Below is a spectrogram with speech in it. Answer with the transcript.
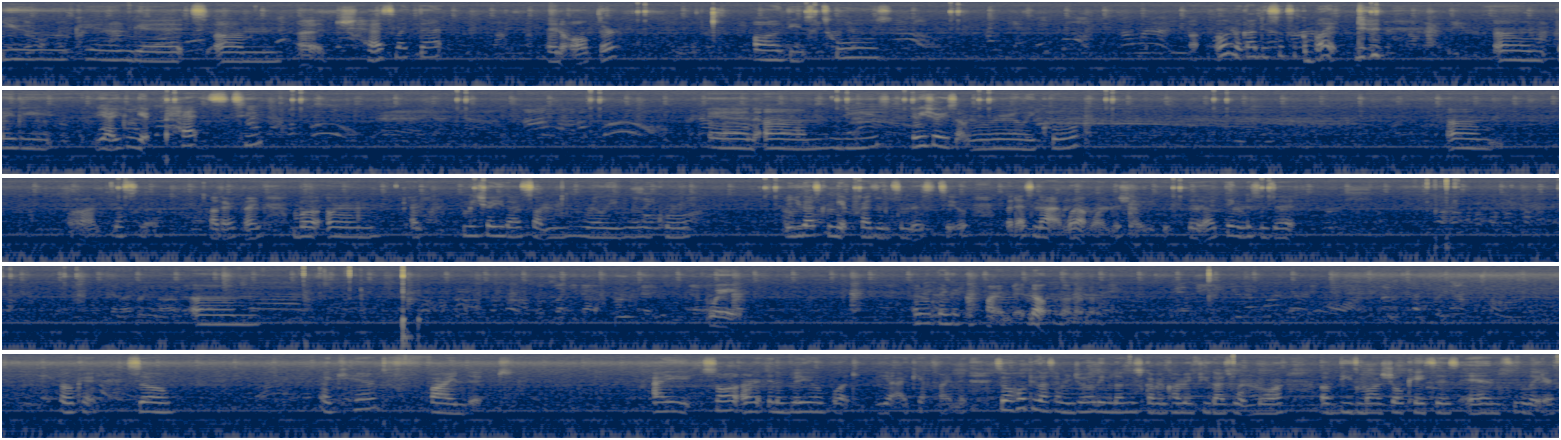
You can get um, a chest like that, an altar, all these tools. Uh, oh my god, this looks like a butt. um, maybe, yeah, you can get pets too. And um, these, let me show you something really cool. Um, hold on, that's the other thing. But um, let me show you guys something really, really cool. And you guys can get presents in this too, but that's not what I wanted to show you. I think this is it. Um. Wait. I don't think I can find it. No, no, no, no. Okay, so I can't find it. I saw it in a video, but yeah, I can't find it. So I hope you guys have enjoyed. Leave a like, subscribe, and comment if you guys want more of these mod showcases, and see you later.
